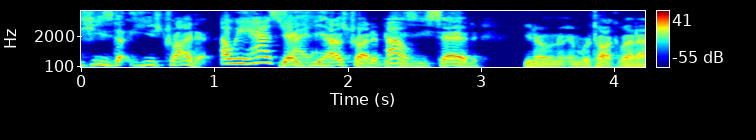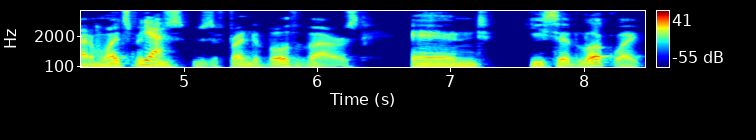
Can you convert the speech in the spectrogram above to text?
He's, he's tried it. Oh, he has tried it. Yeah, he it. has tried it because Oh. he said, you know, and we're talking about Adam Weitzman, Yeah. who's, who's a friend of both of ours. And he said, look, like,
